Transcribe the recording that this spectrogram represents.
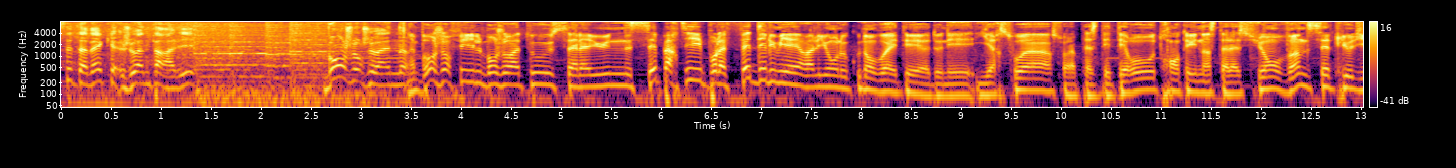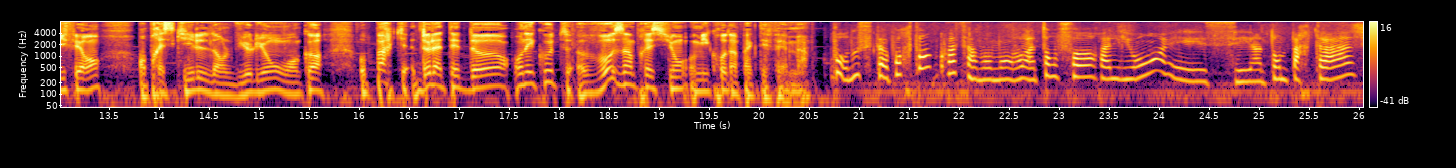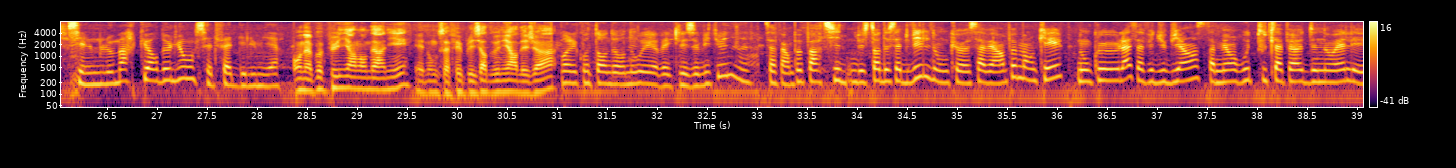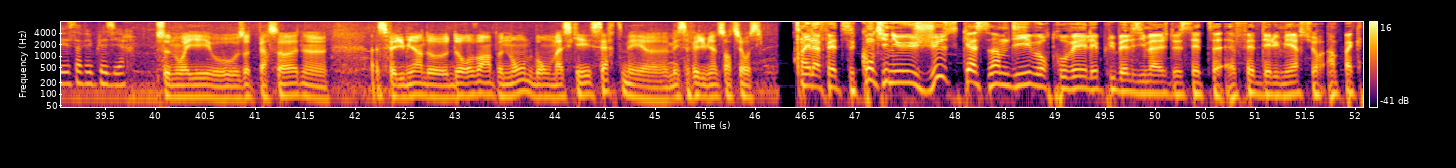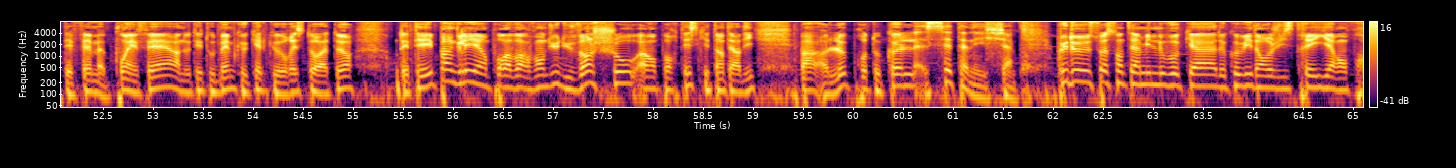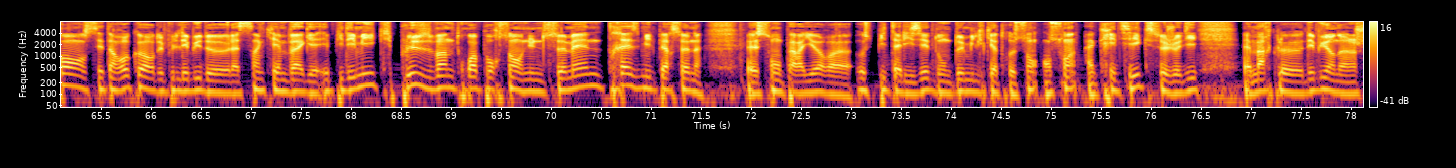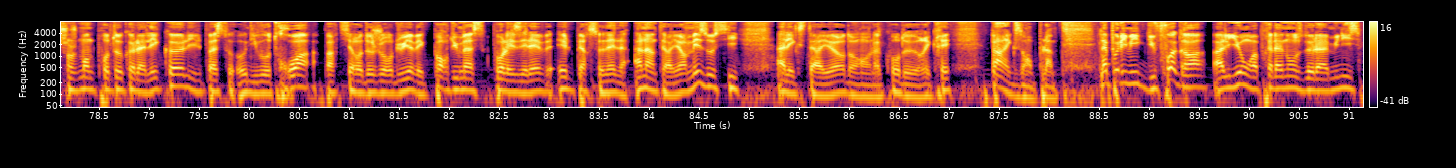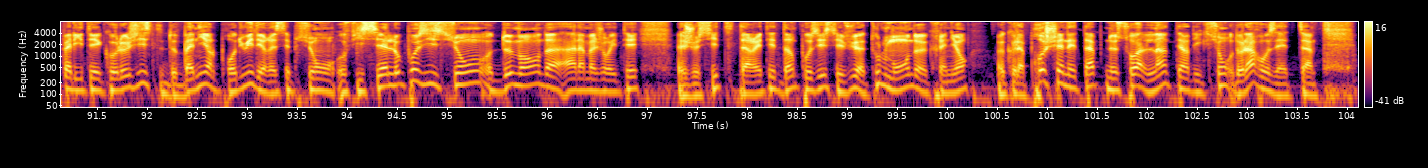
c'est avec Johan Paravi. Bonjour Johan. Bonjour Phil, bonjour à tous. À la une, c'est parti pour la fête des Lumières à Lyon. Le coup d'envoi a été donné hier soir sur la place des terreaux. 31 installations, 27 lieux différents en presqu'île, dans le Vieux-Lyon ou encore au parc de la Tête d'Or. On écoute vos impressions au micro d'Impact FM pour nous, c'est important. quoi. C'est un moment, un temps fort à Lyon et c'est un temps de partage. C'est le marqueur de Lyon, cette fête des Lumières. On n'a pas pu venir l'an dernier et donc ça fait plaisir de venir déjà. On est content de renouer avec les habitudes. Ça fait un peu partie de l'histoire de cette ville, donc euh, ça avait un peu manqué. Donc euh, là, ça fait du bien, ça met en route toute la période de Noël et ça fait plaisir. Se noyer aux autres personnes, euh, ça fait du bien de, de revoir un peu de monde. Bon, masqué certes, mais, mais ça fait du bien de sortir aussi. Et la fête continue jusqu'à samedi. Vous retrouvez les plus belles images de cette fête des Lumières sur impactfm.fr. À noter tout de même que quelques restaurateurs ont été épinglés hein, pour avoir vendu du vin chaud à emporter, ce qui est interdit par le protocole cette année. Plus de 61 000 nouveaux cas de Covid enregistrés hier en France. C'est un record depuis le début de la cinquième vague épidémique. Plus 23% en une semaine. 13 000 personnes euh, sont par ailleurs euh, hospitalisées, dont 2400 en soins critiques. Ce jeudi marque le début hein, d'un changement de protocole à l'école. Il passe au niveau 3 à partir d'aujourd'hui avec port du masque pour les élèves et le personnel à l'intérieur, mais aussi à l'extérieur dans la cour de récré, par exemple. La polémique du foie gras à Lyon après l'annonce de la municipalité écologiste de bannir le produit des réceptions officielles. L'opposition demande à la majorité, je cite, d'arrêter d'imposer ses vues à tout le monde, craignant que la prochaine étape ne soit l'interdiction de la rosette.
